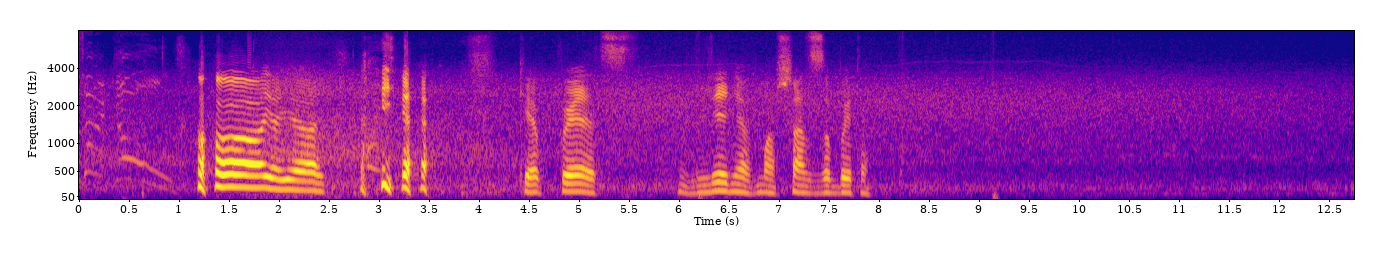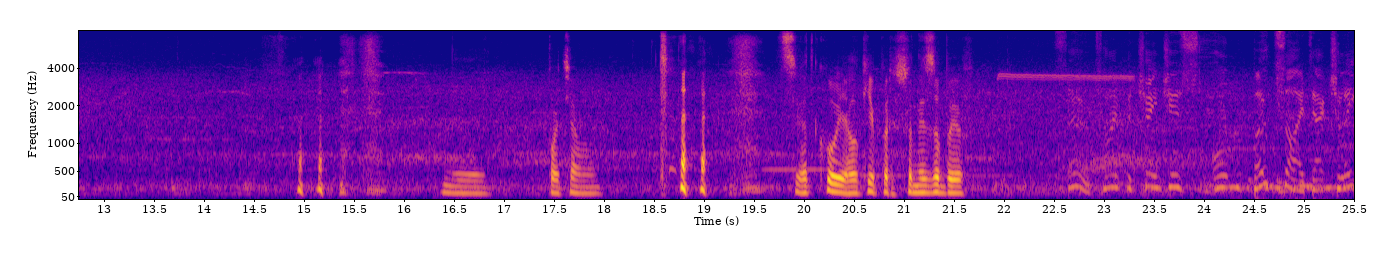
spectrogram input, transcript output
Shot a goal! Ой-ой-ой. Капець. Леня мав шанс забити. Потім святкує голкіпер, що не забив. So, time for changes on both sides, actually.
